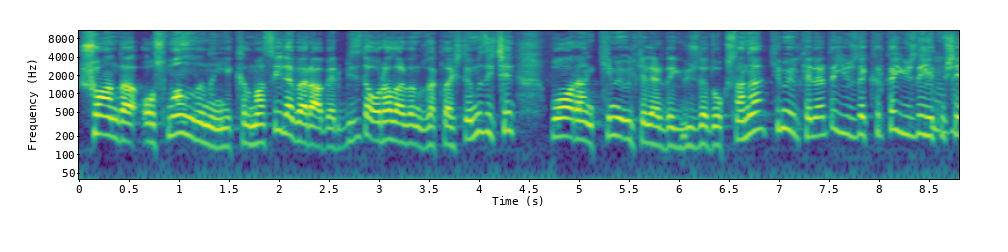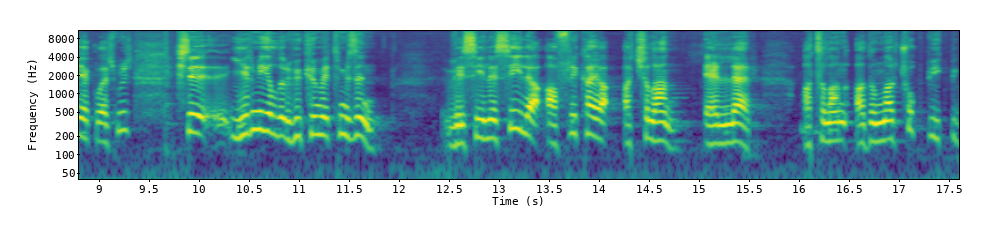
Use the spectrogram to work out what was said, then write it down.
şu anda Osmanlı'nın yıkılmasıyla beraber biz de oralardan uzaklaştığımız için bu oran kimi ülkelerde %90'a, kimi ülkelerde %40'a, %70'e yaklaşmış. İşte e, 20 yıldır hükümetimizin vesilesiyle Afrika'ya açılan eller, atılan adımlar çok büyük bir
